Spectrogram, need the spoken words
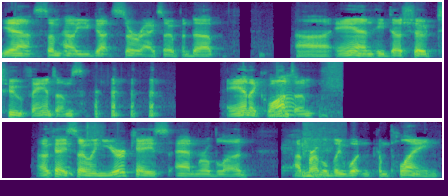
Yeah, somehow you got Surax opened up. Uh, and he does show two Phantoms and a Quantum. Okay, so in your case, Admiral Blood, I probably wouldn't complain.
